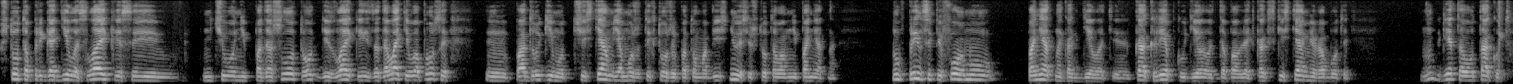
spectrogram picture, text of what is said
что-то пригодилось, лайк, если ничего не подошло, то дизлайк и задавайте вопросы э, по другим вот частям, я может их тоже потом объясню, если что-то вам непонятно. Ну, в принципе, форму понятно, как делать, э, как лепку делать, добавлять, как с кистями работать. Ну, где-то вот так вот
